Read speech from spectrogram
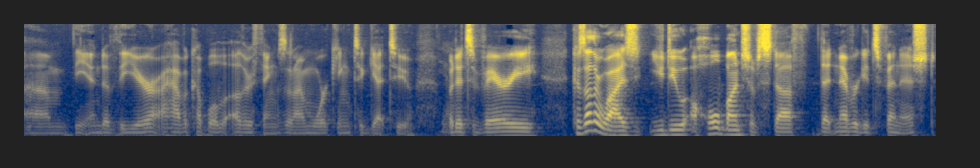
um, the end of the year i have a couple of other things that i'm working to get to but it's very because otherwise you do a whole bunch of stuff that never gets finished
